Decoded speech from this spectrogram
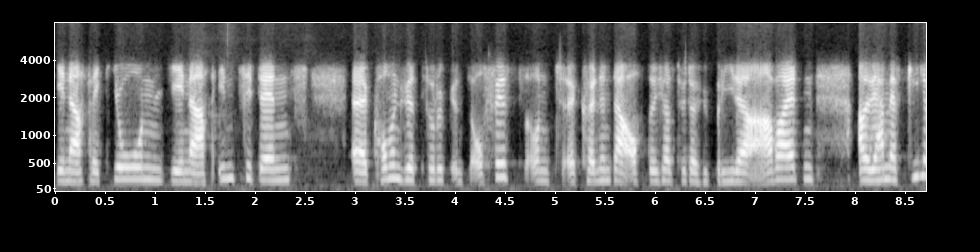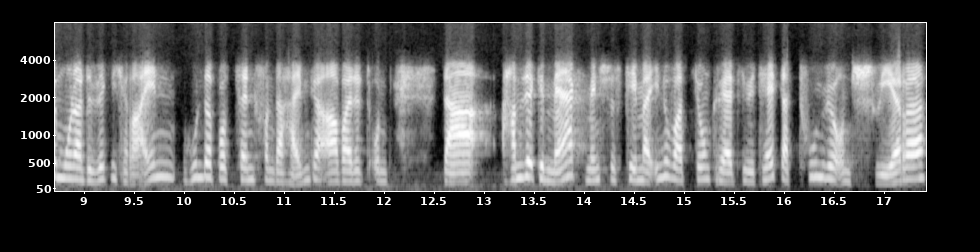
je nach Region, je nach Inzidenz. Äh, kommen wir zurück ins Office und äh, können da auch durchaus wieder hybrider arbeiten. Aber wir haben ja viele Monate wirklich rein 100 Prozent von daheim gearbeitet und da haben wir gemerkt, Mensch, das Thema Innovation, Kreativität, da tun wir uns schwerer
